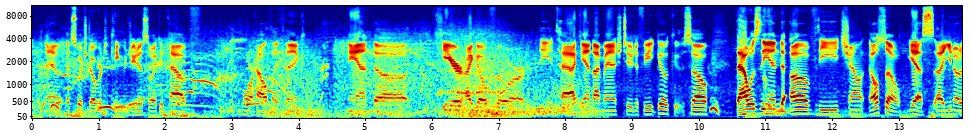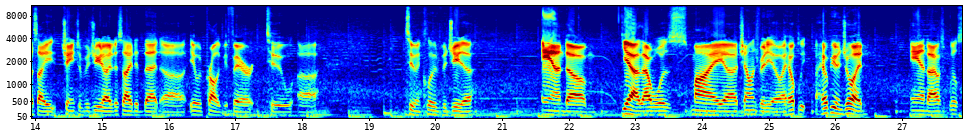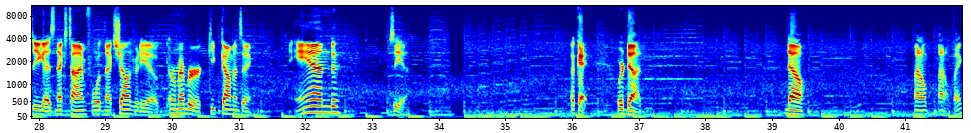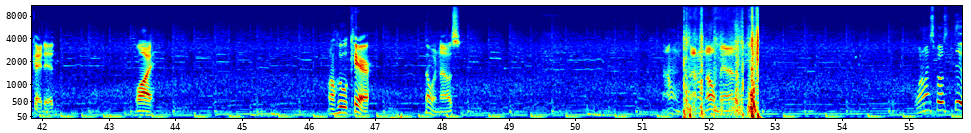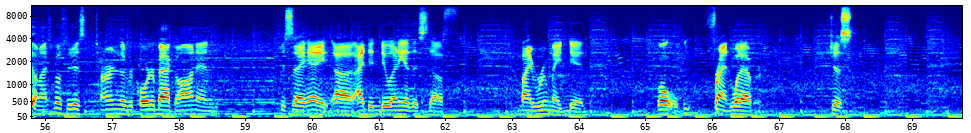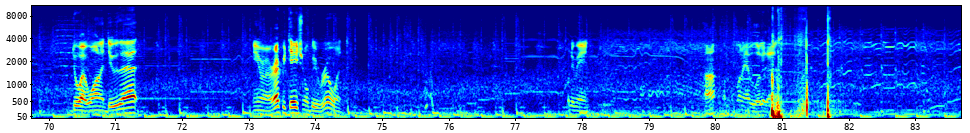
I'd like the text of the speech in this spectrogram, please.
I, switched over to King Vegeta so I can have more health, I think. And uh, here I go for the attack, and I managed to defeat Goku. So that was the end of the challenge. Also, yes, uh, you notice I changed to Vegeta. I decided that uh, it would probably be fair to uh, to include Vegeta. And um, yeah, that was my uh, challenge video. I hope I hope you enjoyed, and I will see you guys next time for the next challenge video. Remember, keep commenting, and see ya. Okay, we're done. No, I don't. I don't think I did. Why? Well, who will care? No one knows. I don't, I don't know, man. I mean, what am I supposed to do? Am I supposed to just turn the recorder back on and just say, hey, uh, I didn't do any of this stuff. My roommate did. Well, friend, whatever. Just, do I want to do that? You know, my reputation will be ruined. What do you mean? Huh? Let me have a look at that.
